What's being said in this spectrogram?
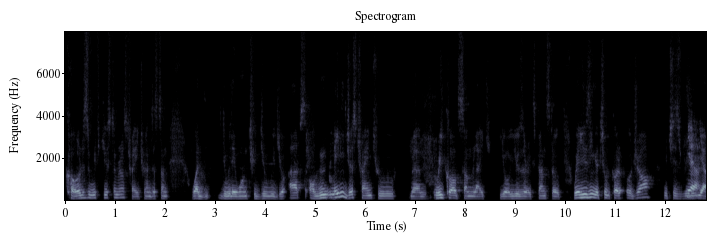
calls with customers try to understand what do they want to do with your apps or maybe just trying to um, record some like your user experience log. We're using a tool called Hotjar, which is really, yeah. yeah,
